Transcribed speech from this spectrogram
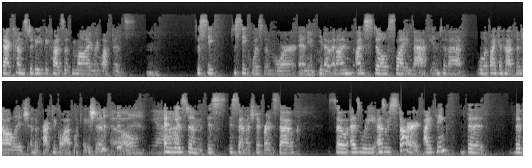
that comes to be because of my reluctance Mhm. to seek to seek wisdom more, and Yeah. you know, and I'm I'm still sliding back into that. Well, if I can have the knowledge and the practical application, Oh, yeah. and wisdom is is so much different. So so as we as we start, I think the the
